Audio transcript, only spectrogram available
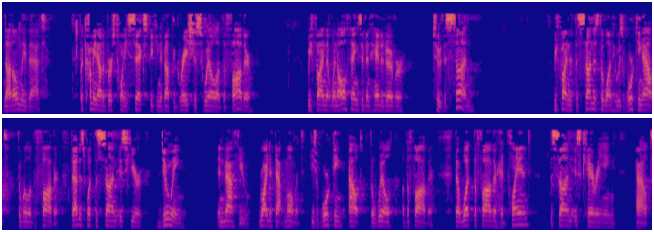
Not only that, but coming out of verse 26, speaking about the gracious will of the Father, we find that when all things have been handed over to the Son, we find that the Son is the one who is working out the will of the Father. That is what the Son is here doing in Matthew right at that moment. He's working out the will of the Father. That what the Father had planned, the Son is carrying out.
